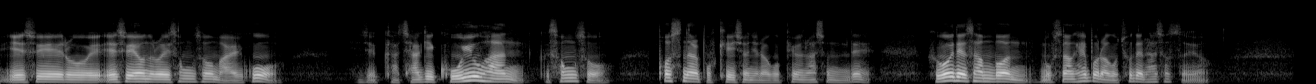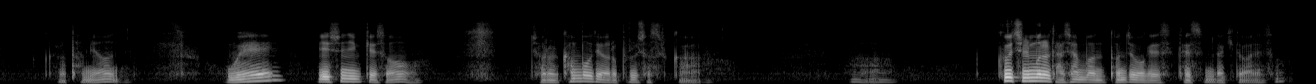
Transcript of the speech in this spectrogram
예수회로의 예수회원으로의 성소 말고 이제 자기 고유한 그 성소 personal vocation이라고 표현을 하셨는데 그거에 대해서 한번 묵상해 보라고 초대를 하셨어요. 그렇다면 왜 예수님께서 저를 캄보디아로 부르셨을까? 아, 그 질문을 다시 한번 던져보게 됐습니다. 기도 안에서.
